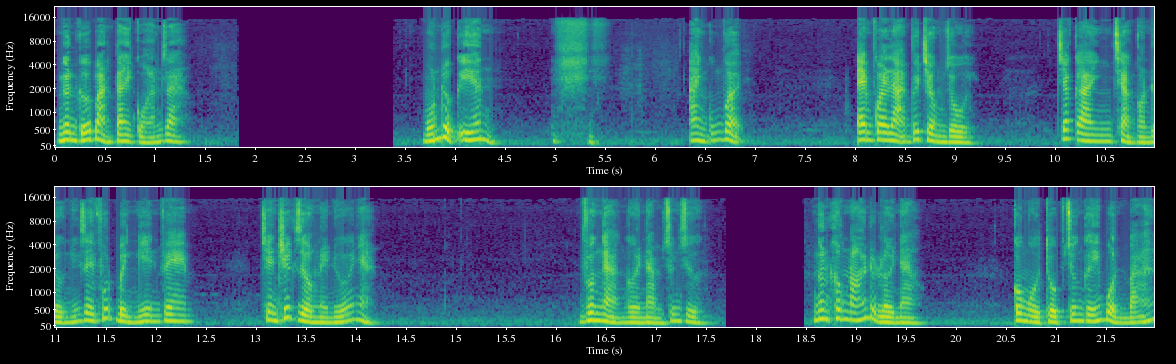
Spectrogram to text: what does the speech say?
Ngân gỡ bàn tay của hắn ra. Muốn được yên. anh cũng vậy. Em quay lại với chồng rồi. Chắc anh chẳng còn được những giây phút bình yên với em. Trên chiếc giường này nữa nhỉ? Vương ngả người nằm xuống giường. Ngân không nói được lời nào. Cô ngồi thụp xuống ghế buồn bã.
